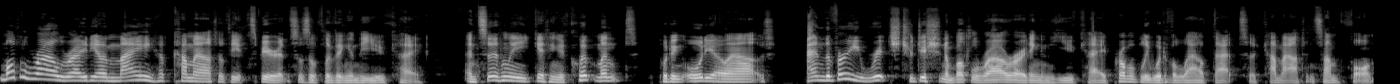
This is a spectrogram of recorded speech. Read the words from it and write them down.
Model Rail Radio may have come out of the experiences of living in the UK, and certainly getting equipment, putting audio out, and the very rich tradition of model railroading in the UK probably would have allowed that to come out in some form.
